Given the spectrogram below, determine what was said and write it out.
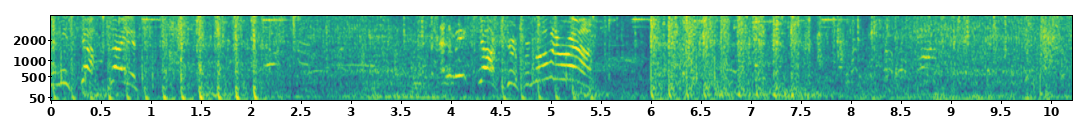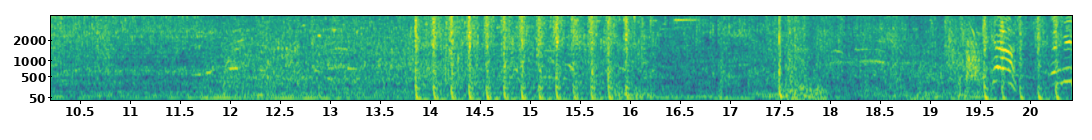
Enemy scout sighted. Enemy shock trooper moving around. Look out! Enemy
